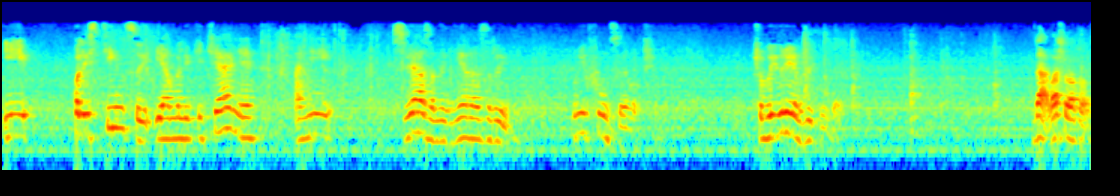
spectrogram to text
И палестинцы и амаликитяне они связаны неразрывно. У них функция общая. Чтобы евреям жить не дать. Да, ваш вопрос.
